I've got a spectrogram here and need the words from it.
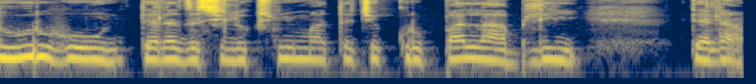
दूर होऊन त्याला जशी लक्ष्मी माताची कृपा लाभली त्याला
